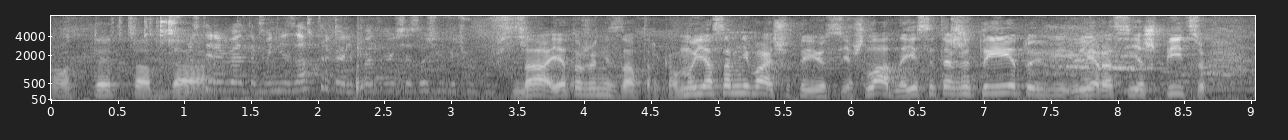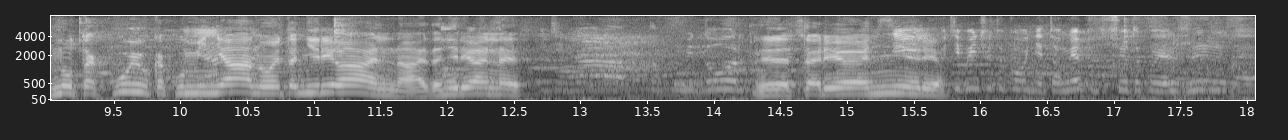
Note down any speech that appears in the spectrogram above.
Вот это да. Просто, ребята, мы не завтракали, поэтому я сейчас очень хочу кушать. Да, я тоже не завтракал. Ну, я сомневаюсь, что ты ее съешь. Ладно, если даже ты эту, Лера, съешь пиццу, ну, такую, как у меня, ну, это нереально. Это нереально. У тебя там помидорки. Это У реально... тебя такого нет, а у меня тут все такое жирное.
